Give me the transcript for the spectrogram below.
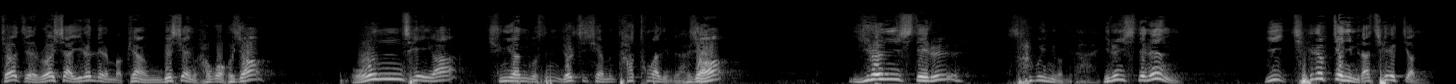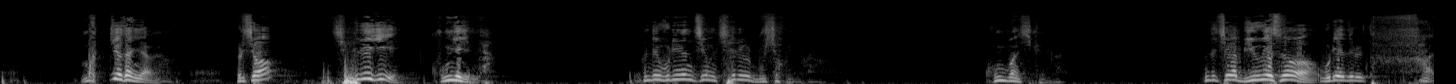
저, 저, 러시아 이런 데는 뭐 그냥 몇 시간이면 가고, 그죠? 온 세계가 중요한 곳은 12시간이면 다 통과됩니다. 그죠? 이런 시대를 살고 있는 겁니다. 이런 시대는 이 체력전입니다. 체력전. 막 뛰어다니냐고요. 그렇죠? 체력이 국력입니다. 그런데 우리는 지금 체력을 무시하고 있는 거예요. 공부만 시키는 거예요. 근데 제가 미국에서 우리 애들을 다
